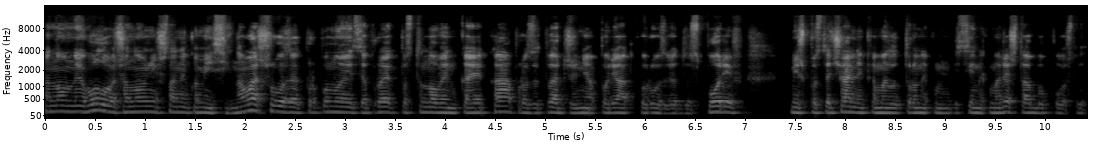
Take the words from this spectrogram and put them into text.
Шановний голово, шановні члени комісії, на ваш розгляд пропонується проект постанови НКК про затвердження порядку розгляду спорів між постачальниками електронних комунікаційних мереж та або послуг.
